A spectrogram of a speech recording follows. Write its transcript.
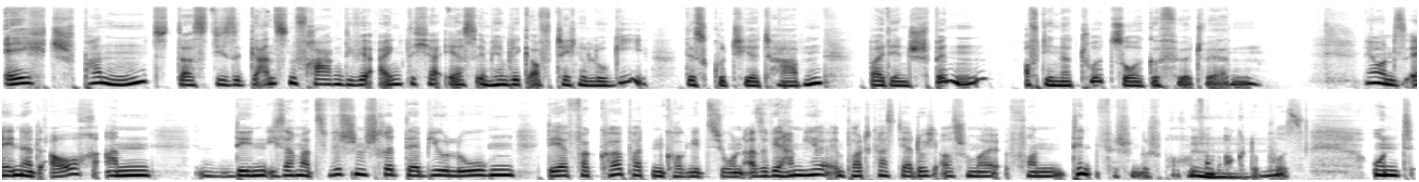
echt spannend, dass diese ganzen Fragen, die wir eigentlich ja erst im Hinblick auf Technologie diskutiert haben, bei den Spinnen auf die Natur zurückgeführt werden. Ja, und es erinnert auch an den, ich sag mal, Zwischenschritt der Biologen der verkörperten Kognition. Also wir haben hier im Podcast ja durchaus schon mal von Tintenfischen gesprochen, vom mhm. Oktopus. Und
